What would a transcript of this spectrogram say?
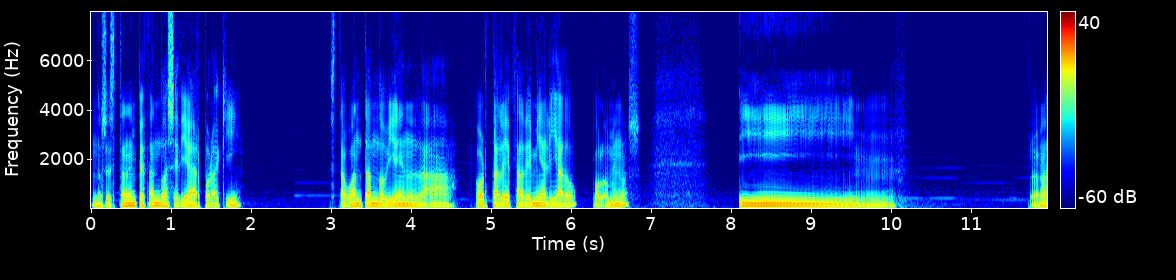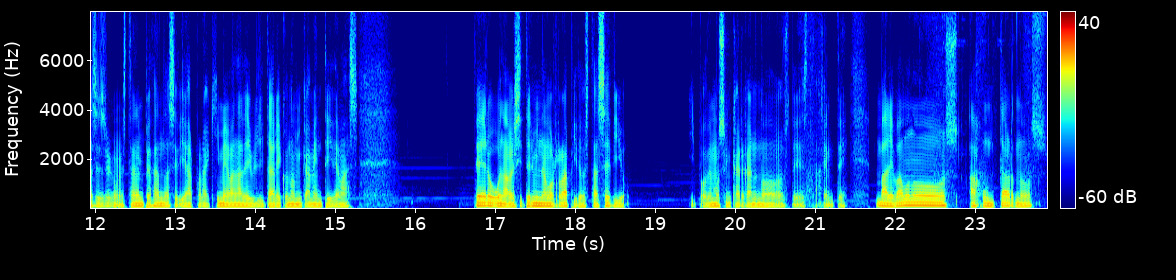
Nos están empezando a asediar por aquí. Está aguantando bien la fortaleza de mi aliado por lo menos. Y... Mm, el es eso, que me están empezando a asediar por aquí, me van a debilitar económicamente y demás. Pero bueno, a ver si terminamos rápido este asedio y podemos encargarnos de esta gente. Vale, vámonos a juntarnos.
